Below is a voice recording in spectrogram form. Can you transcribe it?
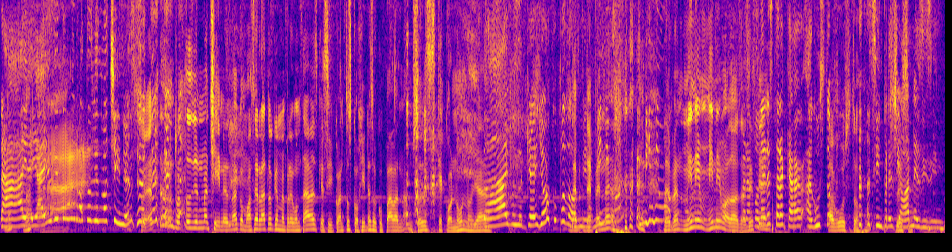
Ay, ay, ay, ese tiene ratos bien machines. Ratos bien machines, ¿no? Como hace rato que me preguntabas que si cuántos cojines ocupabas, no, pues es que con uno ya... Ay, pues ok, yo ocupo dos, De- mira, depende. mínimo, mínimo, Depende- mínimo, mínimo dos. para así es poder que- estar acá a gusto, A gusto. sin presiones y sin,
